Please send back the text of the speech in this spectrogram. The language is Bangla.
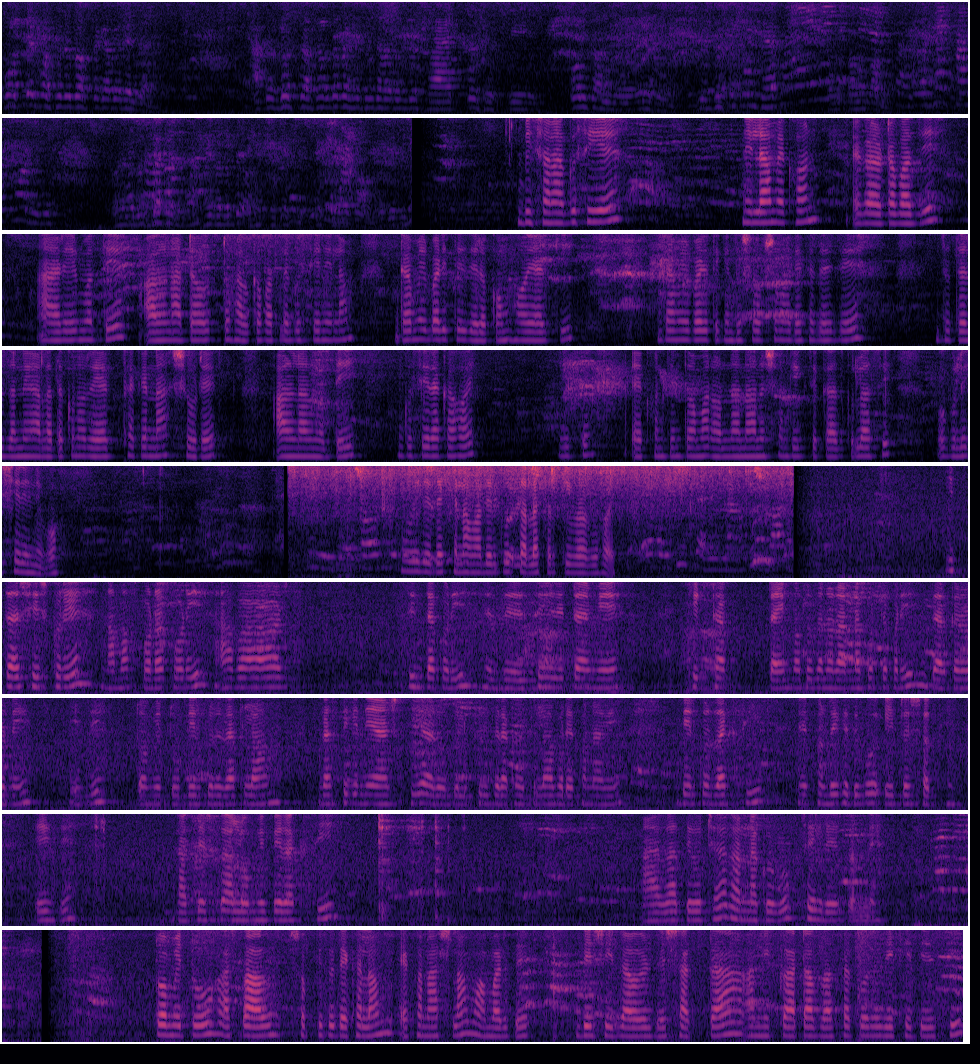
প্রত্যেক বছরে দশ টাকা বেড়ে যায় আপনার দশটা আসার কথা দেখা যাবে ষাট পঁয়ষট্টি পঞ্চান্ন বিছানা গুছিয়ে নিলাম এখন, এগারোটা বাজে। আর এর মধ্যে আলনাটাও একটু হালকা পাতলা গুছিয়ে নিলাম। গ্রামের বাড়িতে যেরকম হয় আর কি। গ্রামের বাড়িতে কিন্তু সব সময় দেখা যায় যে জুতার জন্য আলাদা কোনো র্যাক থাকে না সুরেক আলনার মধ্যেই গুছিয়ে রাখা হয়। এই তো, এখন কিন্তু আমার অন্যান্য আনুষঙ্গিক যে কাজগুলো আছে, ওগুলি সেরে নেব। ওই যে দেখেন আমাদের গোসাল আসার কীভাবে হয়। ইফতার শেষ করে নামাজ পড়ার পরে আবার চিন্তা করি যে সেহের টাইমে ঠিকঠাক টাইম মতো যেন রান্না করতে পারি, যার কারণে এই যে টমেটো বের করে রাখলাম, গাছ থেকে নিয়ে আসছি আর ওগুলো ফ্রিজে রাখা হয়েছিল, আবার এখন আমি বের করে রাখছি। এখন রেখে দেবো এটার সাথে। এই যে হাতের চালও মেপে রাখছি। আর রাতে ওঠা রান্না করব সেহরের জন্যে। টমেটো আর চাল সব কিছু দেখালাম। এখন আসলাম আমার যে দেশি লাউয়ের যে শাকটা। আমি কাটা বাসা করে রেখে দিয়েছি।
